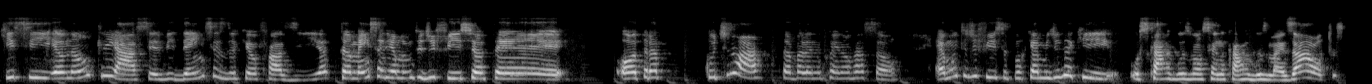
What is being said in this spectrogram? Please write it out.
que se eu não criasse evidências do que eu fazia, também seria muito difícil eu ter outra continuar trabalhando com a inovação. É muito difícil porque à medida que os cargos vão sendo cargos mais altos,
